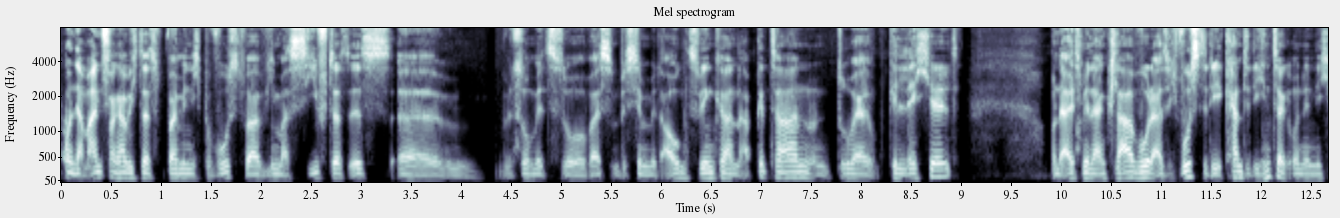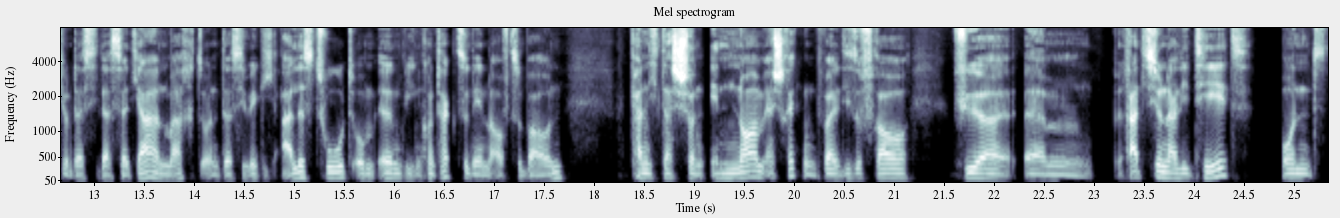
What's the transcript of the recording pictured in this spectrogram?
und am Anfang habe ich das, weil mir nicht bewusst war, wie massiv das ist, äh, so mit so, weißt du, ein bisschen mit Augenzwinkern abgetan und drüber gelächelt. Und als mir dann klar wurde, also ich wusste, die kannte die Hintergründe nicht und dass sie das seit Jahren macht und dass sie wirklich alles tut, um irgendwie einen Kontakt zu denen aufzubauen, fand ich das schon enorm erschreckend, weil diese Frau für ähm, Rationalität und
